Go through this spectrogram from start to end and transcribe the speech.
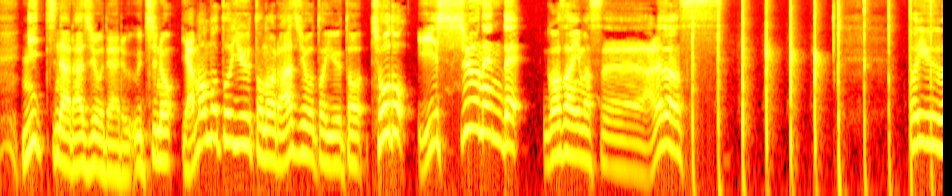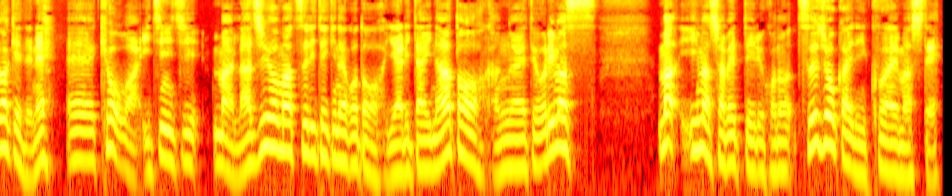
ニッチなラジオであるうちの山本優斗のラジオというと、ちょうど1周年でございます。ありがとうございます。というわけでね、えー今日は一日、まあ、ラジオ祭り的なことをやりたいなと考えております。まあ、今喋っているこの通常回に加えまして、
